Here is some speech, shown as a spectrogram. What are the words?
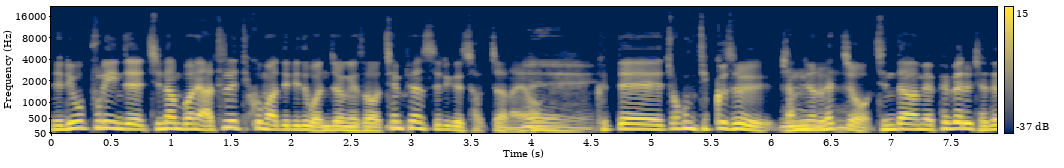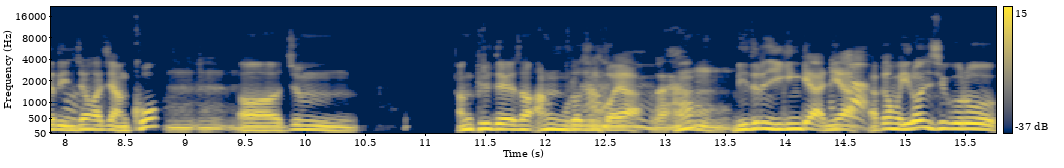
리버풀이 이제 지난번에 아틀레티코 마드리드 원정에서 챔피언스리그 졌잖아요. 네. 그때 조금 뒤끝을 작렬을 음, 했죠. 진 다음에 패배를 제대로 인정하지 않고 음, 음, 음. 어좀 안필드에서 앙 물어줄 거야. 음. 어? 음. 니들은 이긴 게 아니야. 아니야. 약간 뭐 이런 식으로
